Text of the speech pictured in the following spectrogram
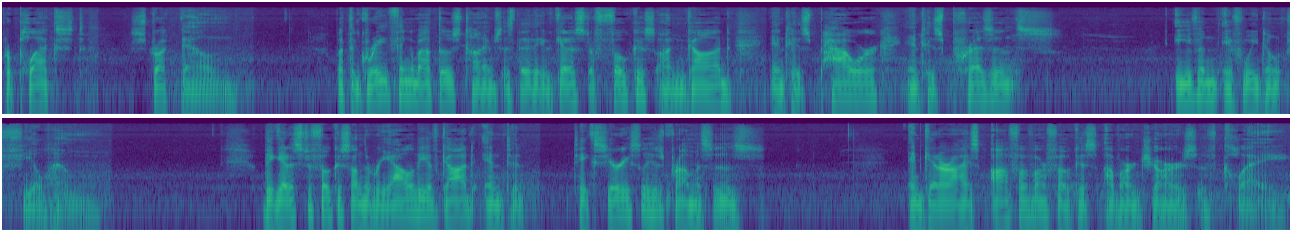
perplexed, struck down. But the great thing about those times is that they get us to focus on God and His power and His presence, even if we don't feel Him. They get us to focus on the reality of God and to take seriously His promises and get our eyes off of our focus of our jars of clay,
